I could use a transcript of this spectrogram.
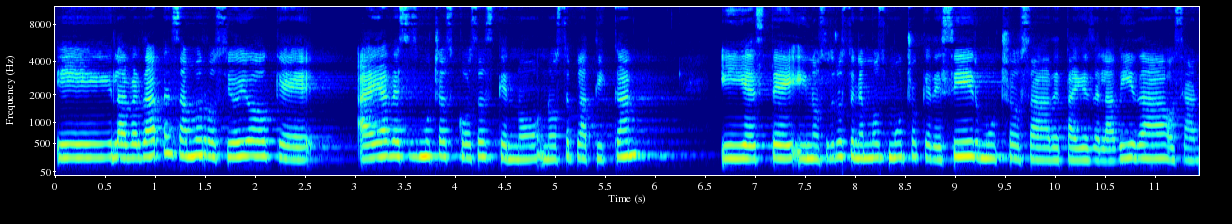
Y la verdad pensamos, Rocío y yo, que hay a veces muchas cosas que no, no se platican y, este, y nosotros tenemos mucho que decir, muchos uh, detalles de la vida, o sea,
